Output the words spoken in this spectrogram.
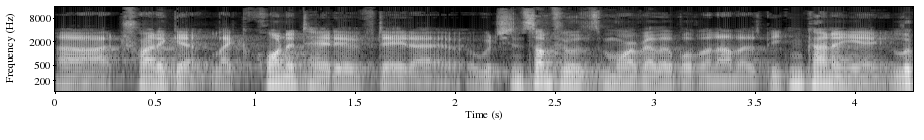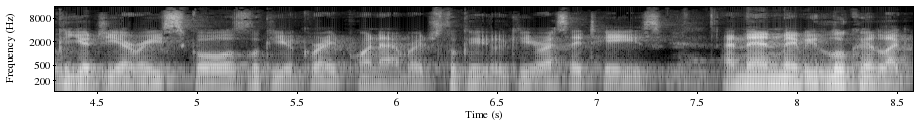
uh, try to get like quantitative data, which in some fields is more available than others. But you can kind of you know, look at your GRE scores, look at your grade point average, look at, look at your SATs, and then maybe look at like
